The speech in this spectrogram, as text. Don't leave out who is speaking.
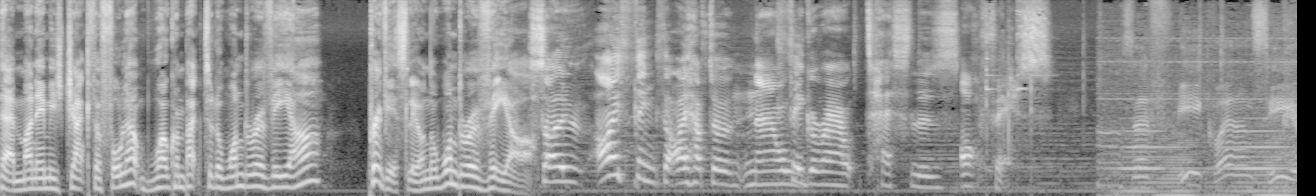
Speaker 1: There, my name is Jack the Fallout. Welcome back to the Wanderer VR. Previously on the Wanderer VR. So, I think that I have to now figure out Tesla's office.
Speaker 2: The frequency.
